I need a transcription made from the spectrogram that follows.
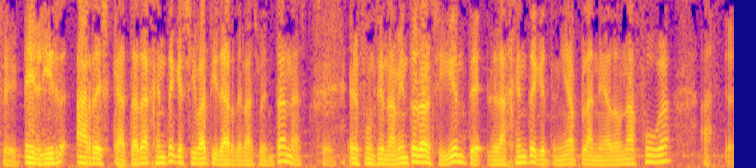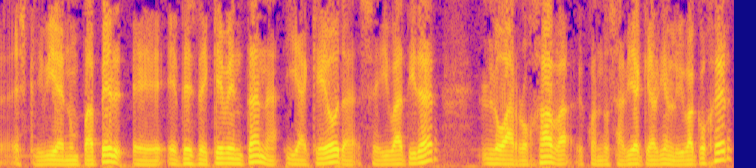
Sí. el ir a rescatar a gente que se iba a tirar de las ventanas. Sí. El funcionamiento era el siguiente: la gente que tenía planeada una fuga eh, escribía en un papel eh, eh, desde qué ventana y a qué hora se iba a tirar. Lo arrojaba cuando sabía que alguien lo iba a coger.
